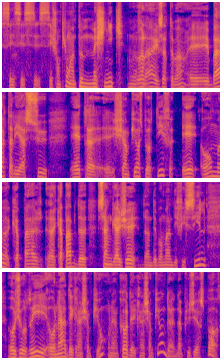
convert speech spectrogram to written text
ces, champions un peu machiniques. Voilà, exactement. Et, elle a su être euh, champion sportif et homme capable, euh, capable de s'engager dans des moments difficiles. Aujourd'hui, on a des grands champions, on a encore des grands champions dans, plusieurs sports.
